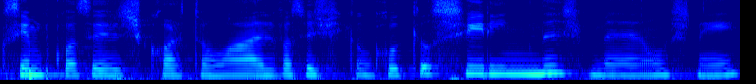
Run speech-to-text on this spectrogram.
sempre que vocês cortam alho, vocês ficam com aquele cheirinho nas mãos, né?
